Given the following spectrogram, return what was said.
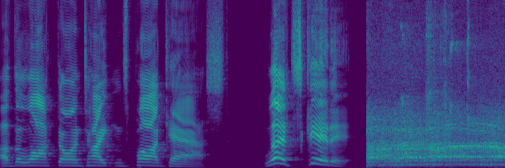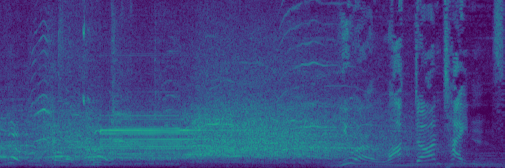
of the Locked On Titans podcast. Let's get it. Locked On Titans,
